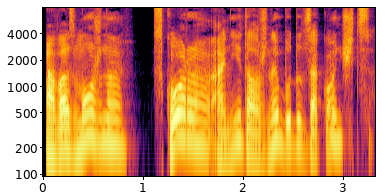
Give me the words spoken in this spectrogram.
А возможно, скоро они должны будут закончиться.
